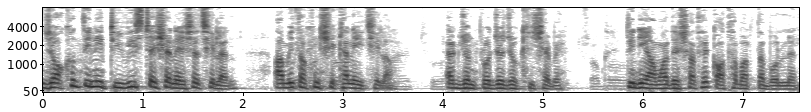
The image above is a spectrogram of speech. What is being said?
যখন তিনি টিভি স্টেশনে এসেছিলেন আমি তখন সেখানেই ছিলাম একজন প্রযোজক হিসেবে তিনি আমাদের সাথে কথাবার্তা বললেন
